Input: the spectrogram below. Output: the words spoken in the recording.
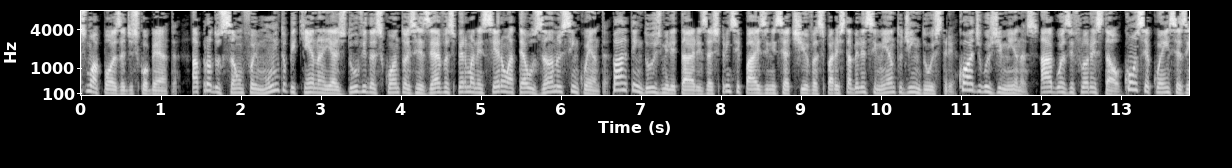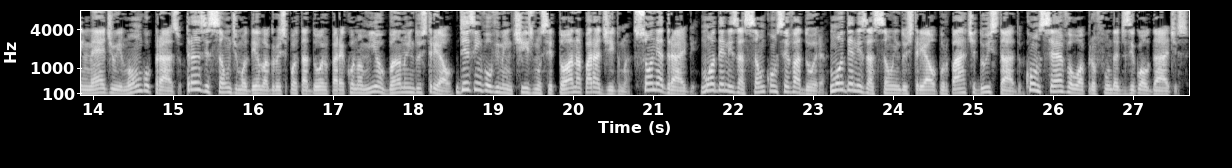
Mesmo após a descoberta, a produção foi muito pequena e as dúvidas quanto às reservas permaneceram até os anos 50. Partem dos militares as principais iniciativas para estabelecimento de indústria, códigos de minas, águas e florestal, consequências em médio e longo prazo, transição de modelo agroexportador para economia urbano-industrial, desenvolvimentismo se torna paradigma, Sônia Drive, modernização conservadora, modernização industrial por parte do Estado, conserva ou aprofunda desigualdades,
